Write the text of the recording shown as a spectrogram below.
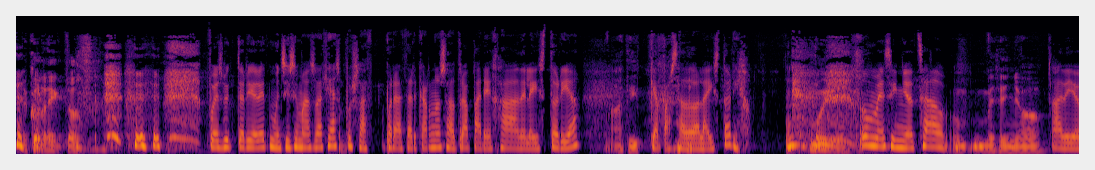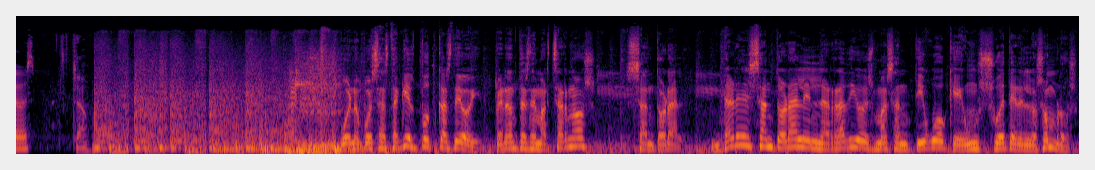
¿eh? Correcto. Pues Víctor Lloret, muchísimas gracias por, por acercarnos a otra pareja de la historia A ti. que ha pasado a la historia. Muy bien. Un besiño, chao. Un beseño. Adiós. Chao. Bueno, pues hasta aquí el podcast de hoy, pero antes de marcharnos, Santoral. Dar el Santoral en la radio es más antiguo que un suéter en los hombros,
